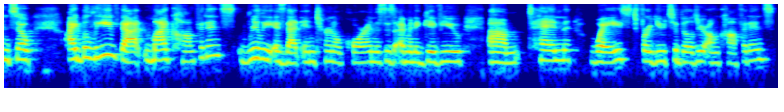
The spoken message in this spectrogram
And so I believe that my confidence really is that internal core. And this is, I'm going to give you um, 10 ways for you to build your own confidence.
